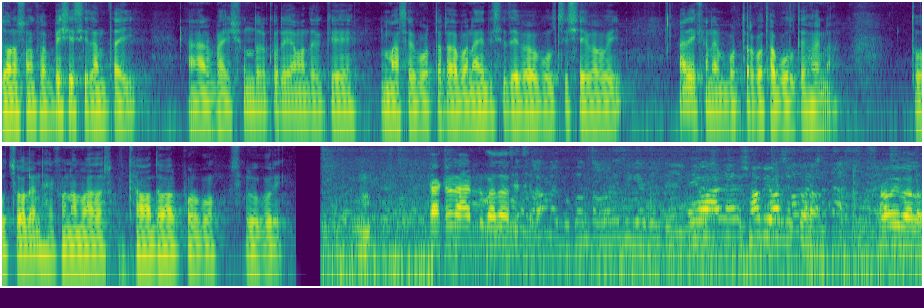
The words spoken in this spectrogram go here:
জনসংখ্যা বেশি ছিলাম তাই। আর ভাই সুন্দর করে আমাদেরকে মাছের ভর্তাটা বানিয়ে দিছে যেভাবে বলছি সেভাবেই। আর এখানের ভর্তার কথা বলতে হয় না। তো চলেন এখন আমরা খাওয়া দাওয়ার পর্ব শুরু করি। কাঁকড়াটা আর একটু ভাজা আছে ছিল? সবই অর্ধেক করা। সবই ভালো।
